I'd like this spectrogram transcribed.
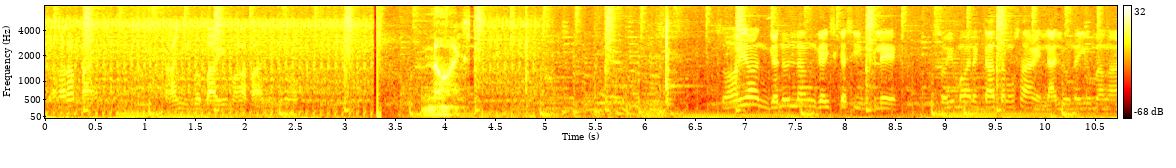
sa harapan. Saka nyo ibaba yung mga paa ninyo. Nice. Ayun, ganun lang guys kasimple. So yung mga nagtatanong sa akin, lalo na yung mga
